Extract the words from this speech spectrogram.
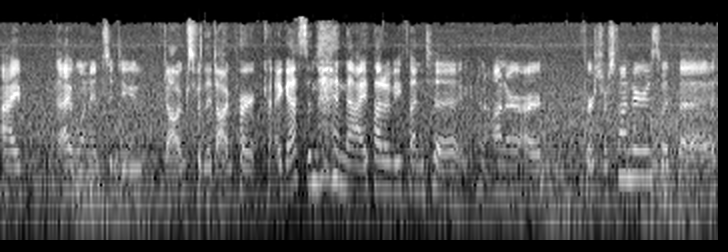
I I wanted to do dogs for the dog park, I guess, and then I thought it'd be fun to kind of honor our first responders with the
